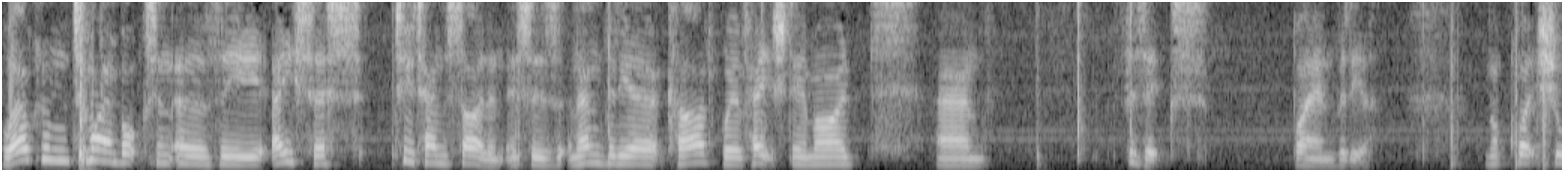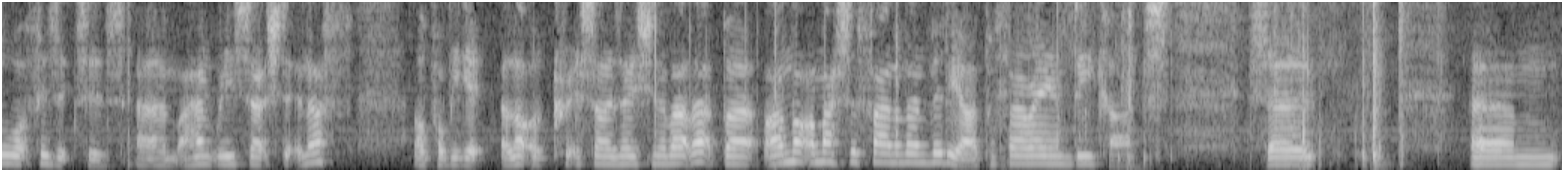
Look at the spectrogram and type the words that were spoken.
Welcome to my unboxing of the Asus 210 Silent. This is an NVIDIA card with HDMI and PhysX by NVIDIA. Not quite sure what PhysX is. Um, I haven't researched it enough. I'll probably get a lot of criticisation about that, but I'm not a massive fan of NVIDIA. I prefer AMD cards. So, um,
